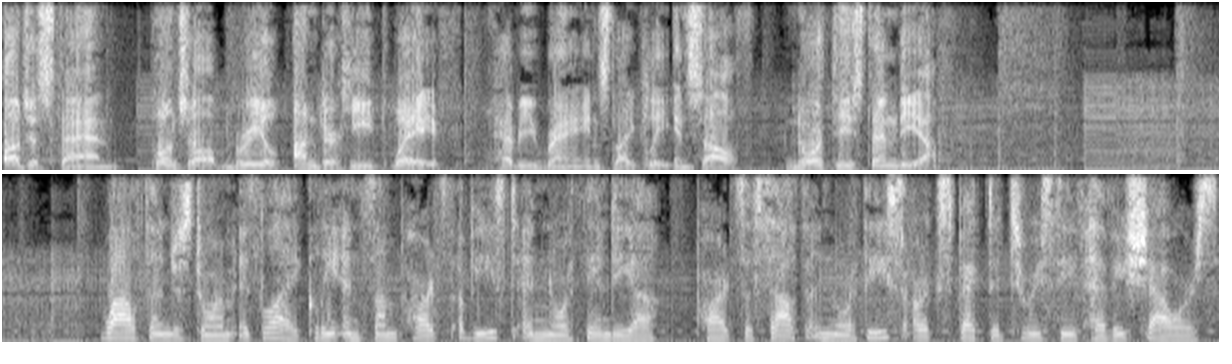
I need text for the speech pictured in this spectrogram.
Rajasthan, Punjab reel under heat wave, heavy rains likely in south, northeast India. While thunderstorm is likely in some parts of East and North India, parts of South and Northeast are expected to receive heavy showers.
